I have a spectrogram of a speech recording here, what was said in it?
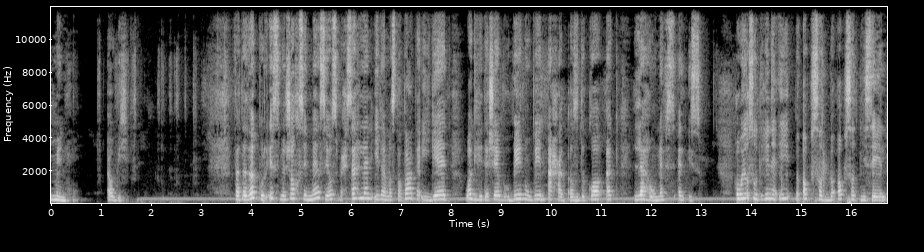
منه أو به. فتذكر اسم شخص ما سيصبح سهلا إذا ما استطعت إيجاد وجه تشابه بينه وبين أحد أصدقائك له نفس الاسم. هو يقصد هنا إيه؟ بأبسط بأبسط مثال.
